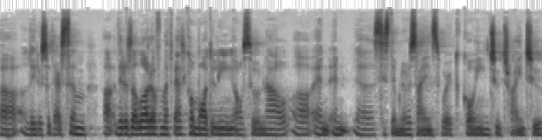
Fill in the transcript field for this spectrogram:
uh, later. So there's some uh, there is a lot of mathematical modeling also now uh, and, and uh, system neuroscience work going to trying to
